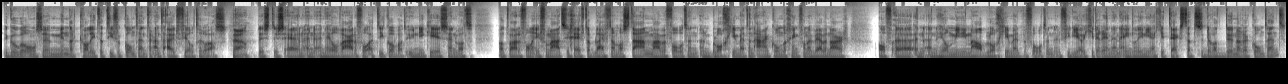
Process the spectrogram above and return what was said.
Google onze minder kwalitatieve content er aan het uitfilteren was. Ja, Dus, dus er een, een, een heel waardevol artikel wat uniek is en wat, wat waardevolle informatie geeft, dat blijft dan wel staan. Maar bijvoorbeeld een, een blogje met een aankondiging van een webinar. Of eh, een, een heel minimaal blogje met bijvoorbeeld een, een videootje erin en één lineaatje tekst. Dat is de wat dunnere content.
